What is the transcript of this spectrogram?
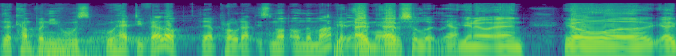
the company who's who had developed their product is not on the market yeah, anymore. Absolutely, yeah? you know, and you know, uh,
